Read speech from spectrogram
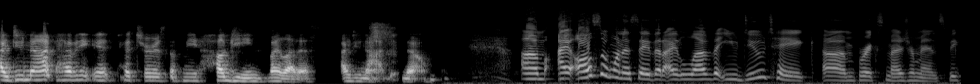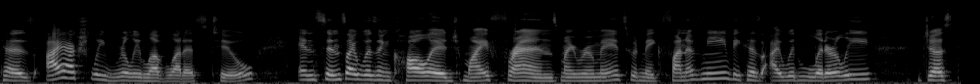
I do not have any pictures of me hugging my lettuce. I do not. No. Um, I also want to say that I love that you do take um, Brix measurements because I actually really love lettuce too. And since I was in college, my friends, my roommates would make fun of me because I would literally just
